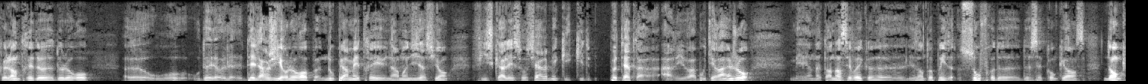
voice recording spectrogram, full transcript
que l'entrée de, l'euro euh, ou, d'élargir l'Europe nous permettrait une harmonisation fiscale et sociale, mais qui, peut-être arrive à un jour. Mais en attendant, c'est vrai que les entreprises souffrent de, de cette concurrence. Donc,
